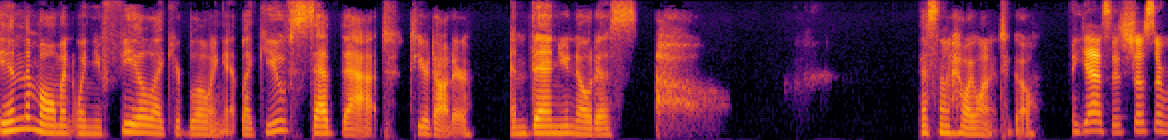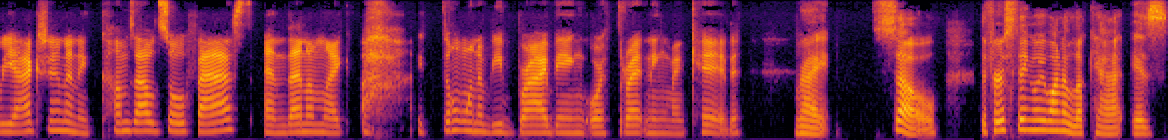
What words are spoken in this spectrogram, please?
In the moment when you feel like you're blowing it, like you've said that to your daughter, and then you notice, oh, that's not how I want it to go. Yes, it's just a reaction and it comes out so fast. And then I'm like, I don't want to be bribing or threatening my kid. Right. So the first thing we want to look at is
